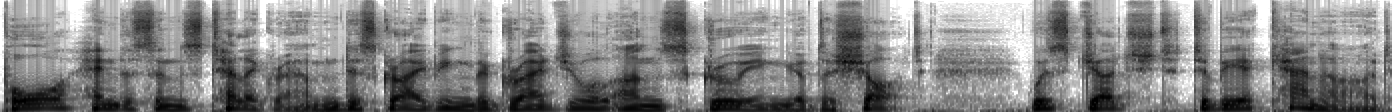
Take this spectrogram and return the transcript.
poor Henderson's telegram describing the gradual unscrewing of the shot was judged to be a canard,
